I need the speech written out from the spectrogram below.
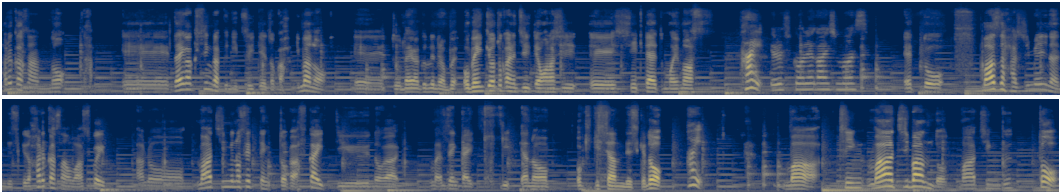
はるかさんの、はえー大学進学についてとか今の、えー、と大学でのべお勉強とかについてお話し、えーしていきたいと思います。はい、よろしくお願いします。えっと、まずはじめになんですけど、はるかさんはすごい、あのーマーチングの接点とか深いっていうのが、まあ、前回聞き、あのーお聞きしたんですけど、はい、まあ、チンマーチバンド、マーチングと、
